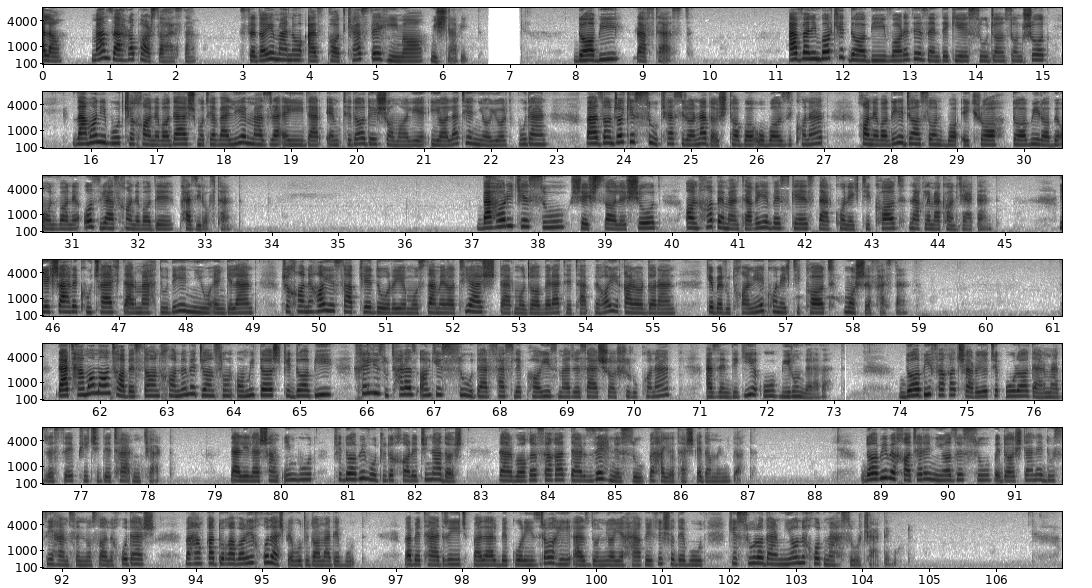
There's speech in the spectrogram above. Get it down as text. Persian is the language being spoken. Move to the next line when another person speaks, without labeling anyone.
سلام من زهرا پارسا هستم. صدای منو از پادکست هیما میشنوید. دابی رفته است. اولین بار که دابی وارد زندگی سو جانسون شد زمانی بود که خانوادهش متولی مزرعه‌ای در امتداد شمالی ایالت نیویورک بودند و از آنجا که سو کسی را نداشت تا با او بازی کند خانواده جانسون با اکراه دابی را به عنوان عضوی از خانواده پذیرفتند. بهاری که سو شش ساله شد آنها به منطقه وسکس در کنکتیکات نقل مکان کردند. یک شهر کوچک در محدوده نیو انگلند که خانه های سبک دوره مستمراتیش در مجاورت تپه های قرار دارند که به رودخانه کنکتیکات مشرف هستند. در تمام آن تابستان خانم جانسون امید داشت که دابی خیلی زودتر از آنکه سو در فصل پاییز مدرسهش را شروع کند از زندگی او بیرون برود. دابی فقط شرایط او را در مدرسه پیچیده تر می کرد. دلیلش هم این بود که دابی وجود خارجی نداشت در واقع فقط در ذهن سو به حیاتش ادامه می‌داد. دابی به خاطر نیاز سو به داشتن دوستی همسن و سال خودش و هم قد و قواره خودش به وجود آمده بود و به تدریج بدل به گریز راهی از دنیای حقیقی شده بود که سو را در میان خود محصور کرده بود.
